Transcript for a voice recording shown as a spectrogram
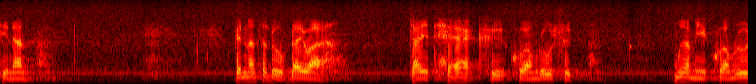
ที่นั้นเป็นนัสรุปได้ว่า ใจแท้คือความรู้สึก เมื่อมีความรู้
